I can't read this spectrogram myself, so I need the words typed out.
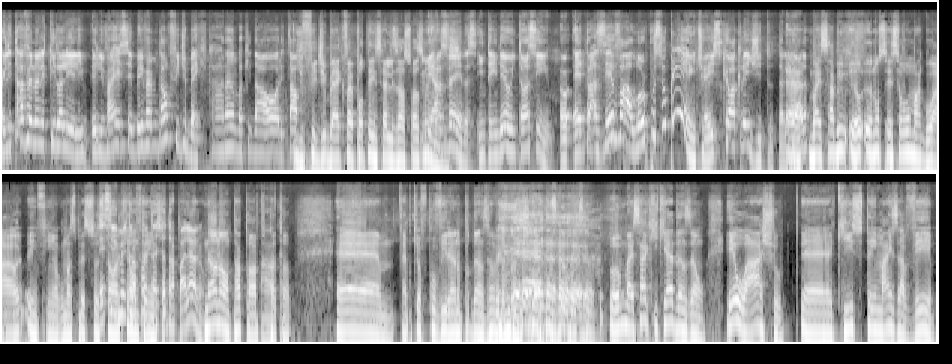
Ele tá vendo aquilo ali, ele, ele vai receber e vai me dar um feedback. Caramba, que da hora e tal. E o feedback vai potencializar suas vendas. Minhas vendas, entendeu? Então, assim, é trazer valor pro seu cliente. É isso que eu acredito, tá ligado? É, mas sabe, eu, eu não sei se eu vou magoar, enfim, algumas pessoas Esse estão aqui um microfone tá te atrapalhando? Não, não, tá top, Ah, tá ok. top. É, é porque eu fico virando pro Danzão, virando pro Ô, Mas sabe o que, que é, Danzão? Eu acho é, que isso tem mais a ver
